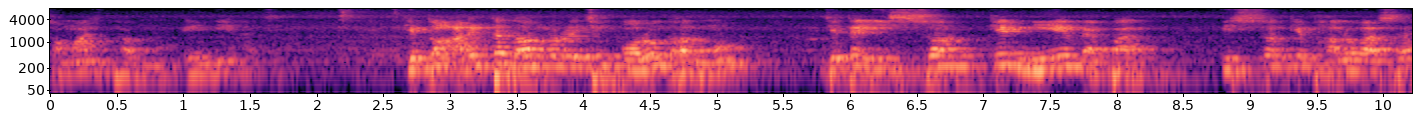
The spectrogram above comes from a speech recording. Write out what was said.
সমাজ ধর্ম, এই নিয়ে আছে। কিন্তু আরেকটা ধর্ম রয়েছে পরধর্ম যেটা ঈশ্বরকে নিয়ে ব্যাপার, ঈশ্বরকে ভালোবাসা,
